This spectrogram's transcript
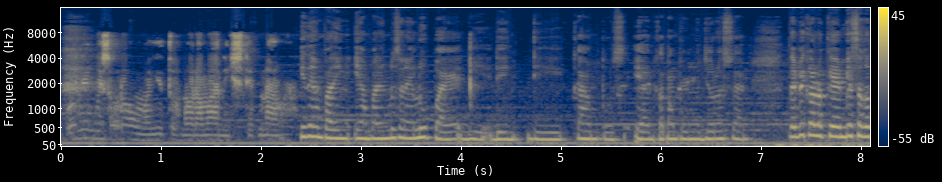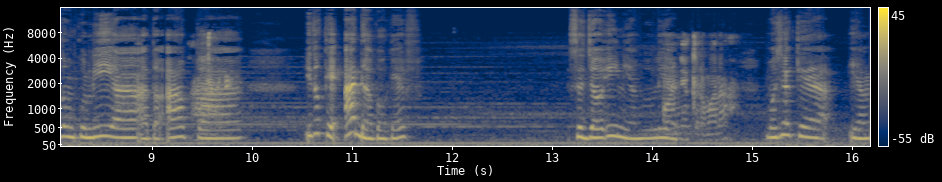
pokoknya bisa orang ngomong itu nona manis tiap nama. Itu yang paling yang paling dosa yang lupa ya di di di kampus yang ketemu jurusan. Tapi kalau kayak biasa ketemu kuliah atau apa itu kayak ada kok Kev. Sejauh ini yang lu lihat. Mana maksudnya kayak yang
